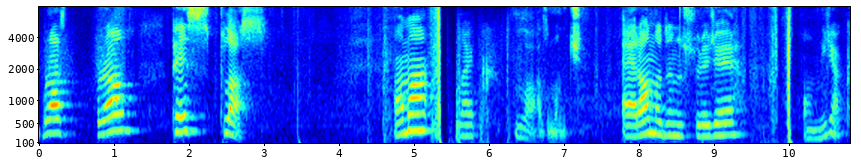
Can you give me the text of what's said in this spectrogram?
Brawl, Brawl Pass Plus. Ama like lazım onun için. Eğer almadığınız sürece olmayacak.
